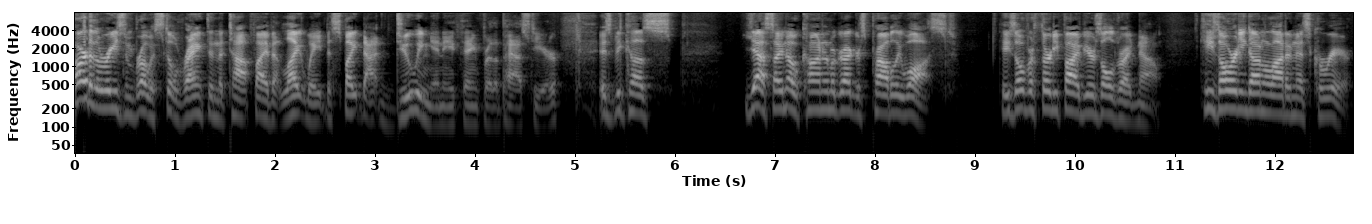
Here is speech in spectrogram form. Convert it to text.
Part of the reason Bro is still ranked in the top five at lightweight, despite not doing anything for the past year, is because, yes, I know Conor McGregor's probably lost. He's over 35 years old right now. He's already done a lot in his career.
